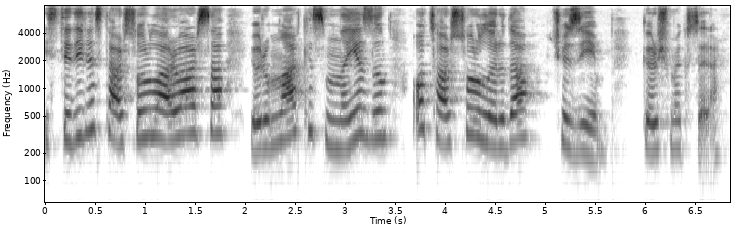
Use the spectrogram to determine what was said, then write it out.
İstediğiniz tarz sorular varsa yorumlar kısmına yazın. O tarz soruları da çözeyim. Görüşmek üzere.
